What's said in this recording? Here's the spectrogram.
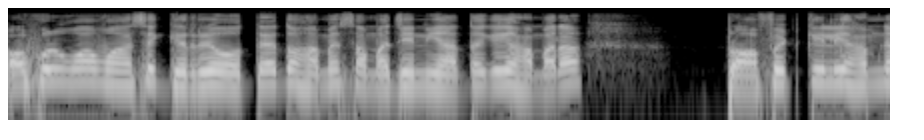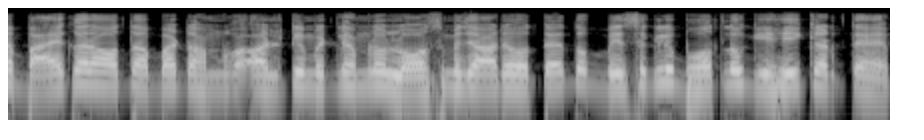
और फिर वो वहाँ से गिर रहे होते हैं तो हमें समझ ही नहीं आता कि हमारा प्रॉफिट के लिए हमने बाय करा होता है बट हम अल्टीमेटली हम लोग लॉस में जा रहे होते हैं तो बेसिकली बहुत लोग यही करते हैं।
